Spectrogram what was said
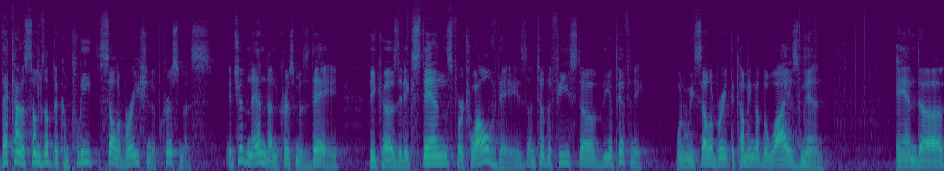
that kind of sums up the complete celebration of Christmas. It shouldn't end on Christmas Day because it extends for 12 days until the feast of the Epiphany, when we celebrate the coming of the wise men. And, uh,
